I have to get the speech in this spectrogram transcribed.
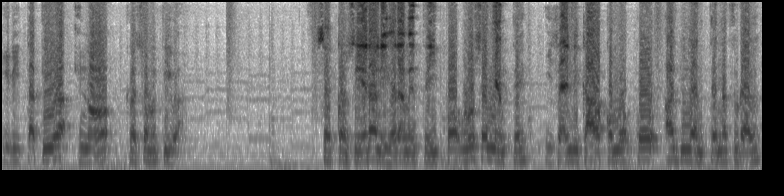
irritativa y no resolutiva. Se considera ligeramente hipoglucemiante y se ha indicado como coayudante natural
